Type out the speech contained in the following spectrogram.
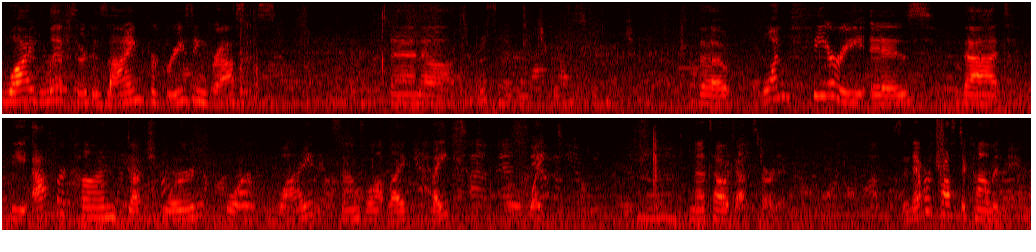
wide lips are designed for grazing grasses. And uh, Supposed to have much grass here, actually. the one theory is that the Afrikaan Dutch word for wide sounds a lot like height or white. And that's how it got started. So never trust a common name.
